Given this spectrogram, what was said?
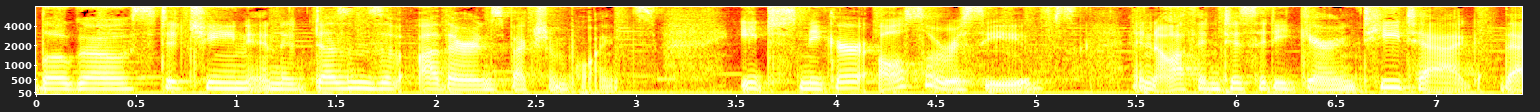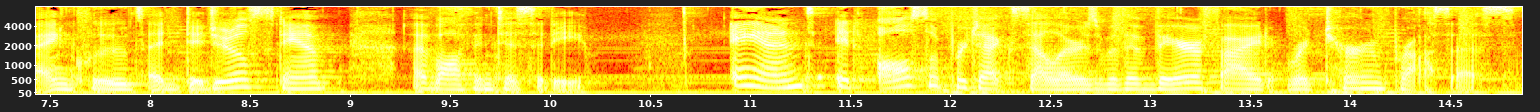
logo, stitching, and dozens of other inspection points. Each sneaker also receives an authenticity guarantee tag that includes a digital stamp of authenticity. And it also protects sellers with a verified return process.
